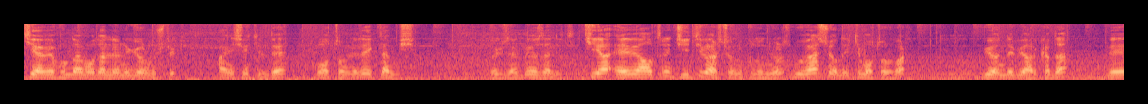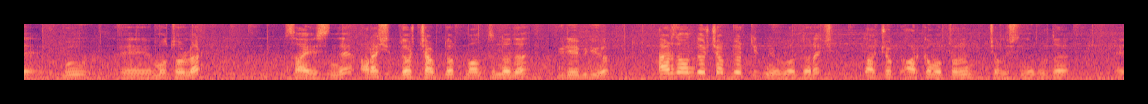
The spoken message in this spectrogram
Kia ve Hyundai modellerinde görmüştük. Aynı şekilde bu otomobile de eklenmiş. Da güzel bir özellik. Kia EV6'nın GT versiyonunu kullanıyoruz. Bu versiyonda iki motor var. Bir önde bir arkada ve bu e, motorlar sayesinde araç 4x4 mantığında da yürüyebiliyor. Her zaman 4x4 gitmiyor bu arada araç. Daha çok arka motorun çalıştığını burada e,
